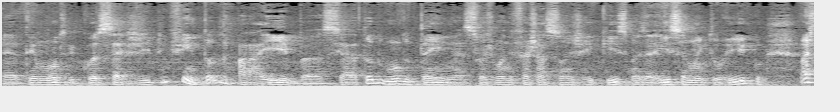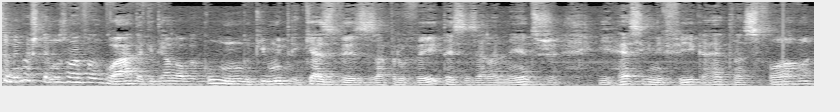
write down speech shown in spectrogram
é, tem um monte de coisa, Sergipe, enfim, todo Paraíba, Ceará, todo mundo tem né, suas manifestações riquíssimas, é, isso é muito rico, mas também nós temos uma vanguarda que dialoga com o mundo, que, muito, que às vezes aproveita esses elementos e ressignifica, retransforma,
